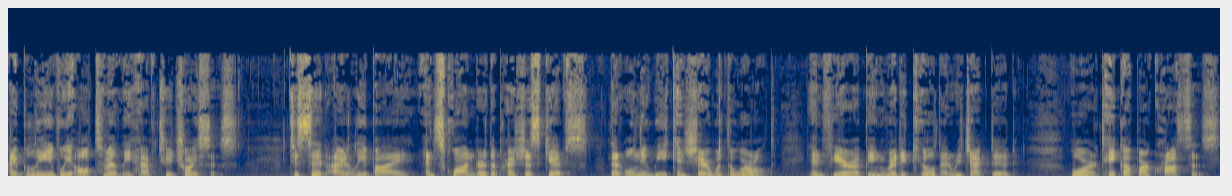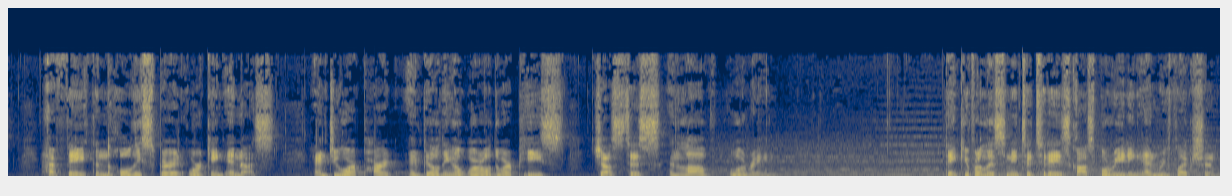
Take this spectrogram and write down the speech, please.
I believe we ultimately have two choices to sit idly by and squander the precious gifts that only we can share with the world in fear of being ridiculed and rejected, or take up our crosses, have faith in the Holy Spirit working in us, and do our part in building a world where peace, justice, and love will reign. Thank you for listening to today's Gospel reading and reflection.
